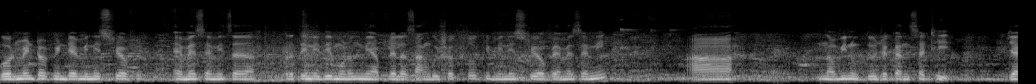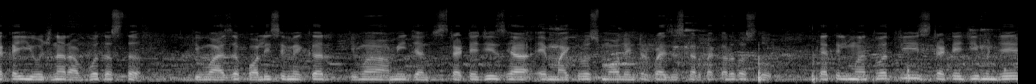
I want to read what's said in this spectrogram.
government of India ministry of M S M ईचा प्रतिनिधी म्हणून मी आपल्याला सांगू शकतो की ministry of M S M E नवीन उद्योजकांसाठी ज्या काही योजना राबवत असतं किंवा ॲज अ पॉलिसी मेकर किंवा आम्ही ज्या स्ट्रॅटेजीज ह्या एम मायक्रो स्मॉल एंटरप्राइजेस करता करत असतो त्यातील महत्त्वाची स्ट्रॅटेजी म्हणजे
